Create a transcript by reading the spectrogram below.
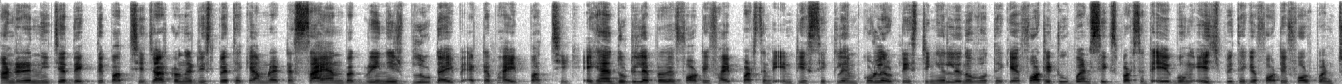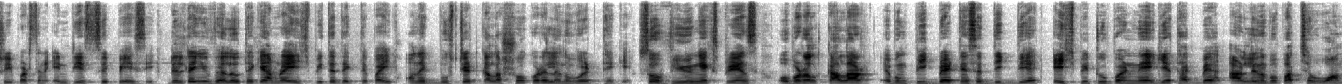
হান্ড্রেডের নিচে দেখতে পাচ্ছি, যার কারণে ডিসপ্লে থেকে আমরা একটা সায়ান বা গ্রিনিশ ব্লু টাইপ একটা ভাইব পাচ্ছি। এখানে দুটি ল্যাপটপে forty five percent NTSC claim করলেও টেস্টিং এর লেনোভো থেকে forty two point six percent এবং এইচপি থেকে forty four point three percent NTSC পেয়েছি। ডেল্টা ইউ ভ্যালু থেকে আমরা এইচপিতে দেখতে পাই, অনেক বুস্টেড কালার শো করে লেনোভো এর থেকে। So viewing experience overall colour এবং পিক ব্রাইটনেসের দিক দিয়ে এইচপি টু পয়েন্ট নিয়ে এগিয়ে থাকবে আর লেনোভো পাচ্ছে ওয়ান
